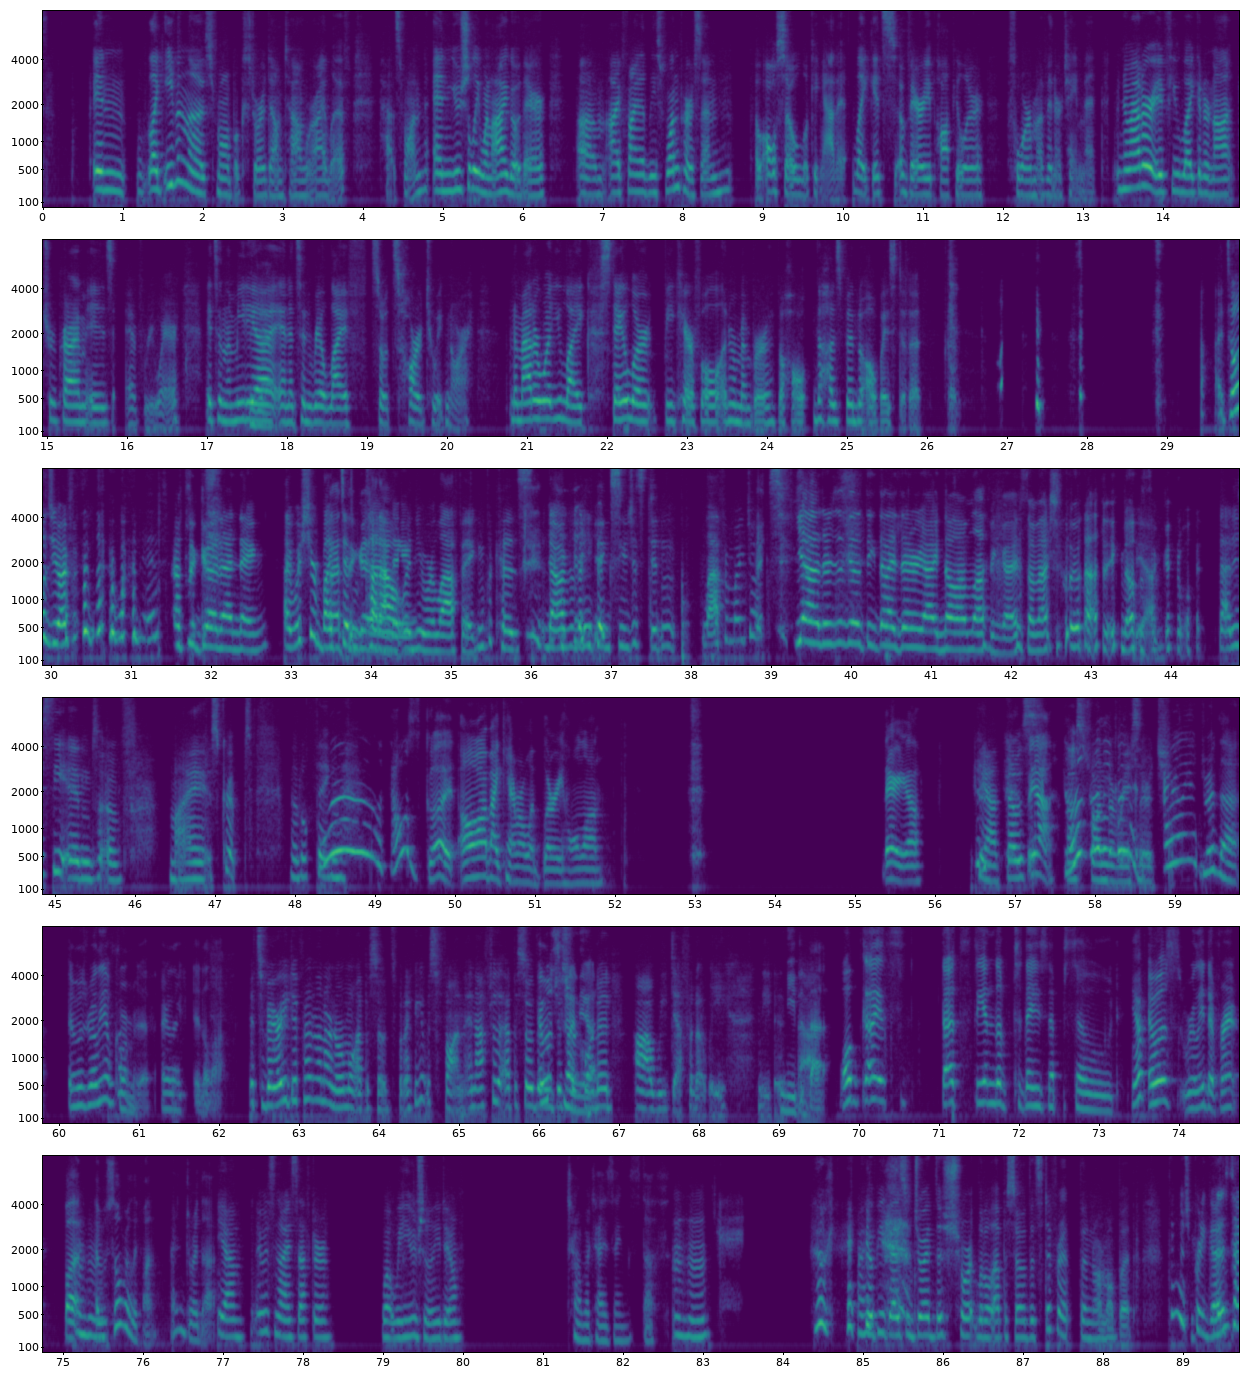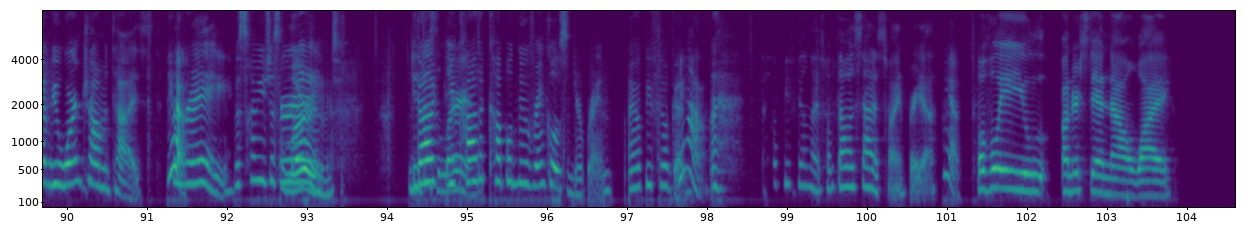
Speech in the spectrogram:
in like even the small bookstore downtown where I live has one. And usually when I go there, um, I find at least one person also looking at it. Like it's a very popular form of entertainment. No matter if you like it or not, true crime is everywhere. It's in the media Yeah. and it's in real life, so it's hard to ignore. No matter what you like, stay alert, be careful, and remember the hol- the husband always did it. I told you I put another one in. That's a good ending. I wish your mic That's didn't cut out when you were laughing because now everybody thinks you just didn't laugh at my jokes. Yeah, they're just gonna think that I didn't react. No, I'm laughing, guys. I'm actually laughing. That was Yeah. a good one. That is the end of my script. Little thing. Woo, that was good. Oh, my camera went blurry. Hold on. There you go. Yeah, that was But yeah, that was fun really to good. research. I really enjoyed that. It was really informative. I liked it a lot. It's very different than our normal episodes, but I think it was fun. And after the episode that we was just fun, yeah. recorded, uh, we definitely needed Needed that. Well, guys, that's the end of today's episode. Yep. It was really different, but Mhm. it was still really fun. I enjoyed that. Yeah, it was nice after what we usually do. Traumatizing stuff. Mm-hmm. Okay. I hope you guys enjoyed this short little episode that's different than normal, but I think it was pretty good. This time you weren't traumatized. Yeah. Hooray. This time you just Hooray. learned. You, You got just you caught a couple new wrinkles in your brain. I hope you feel good. Yeah. I hope you feel nice. Hope that was satisfying for you. yeah. Hopefully you understand now why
